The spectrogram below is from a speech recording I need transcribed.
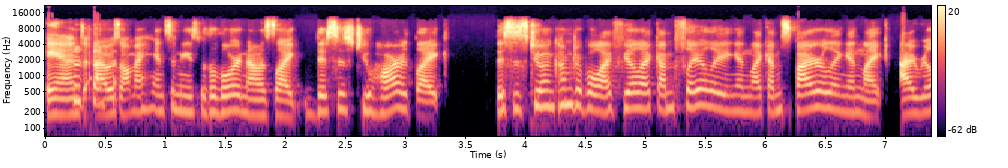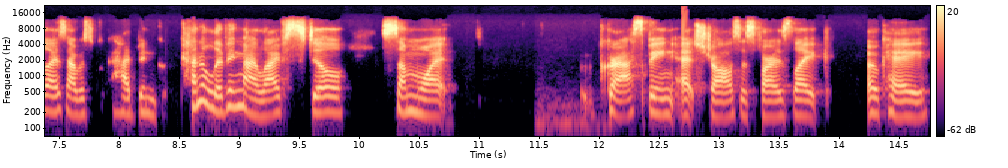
And I was on my hands and knees with the Lord and I was like, this is too hard. Like, this is too uncomfortable. I feel like I'm flailing and like I'm spiraling. And like I realized I was had been kind of living my life still somewhat grasping at straws as far as like, okay,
